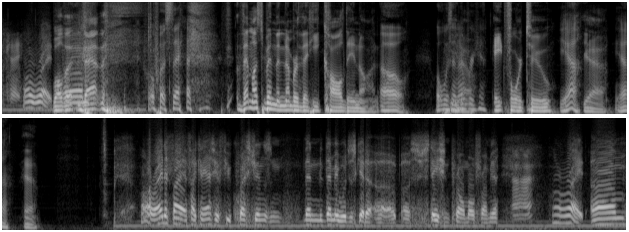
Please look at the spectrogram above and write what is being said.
Okay. All right. Well, that, um, that What was that? that must have been the number that he called in on. Oh, what was the number know, again? 842. Yeah. Yeah. Yeah. Yeah. All right. If I if I can ask you a few questions, and then then maybe we'll just get a, a, a station promo from you. Uh-huh. All right. Um,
